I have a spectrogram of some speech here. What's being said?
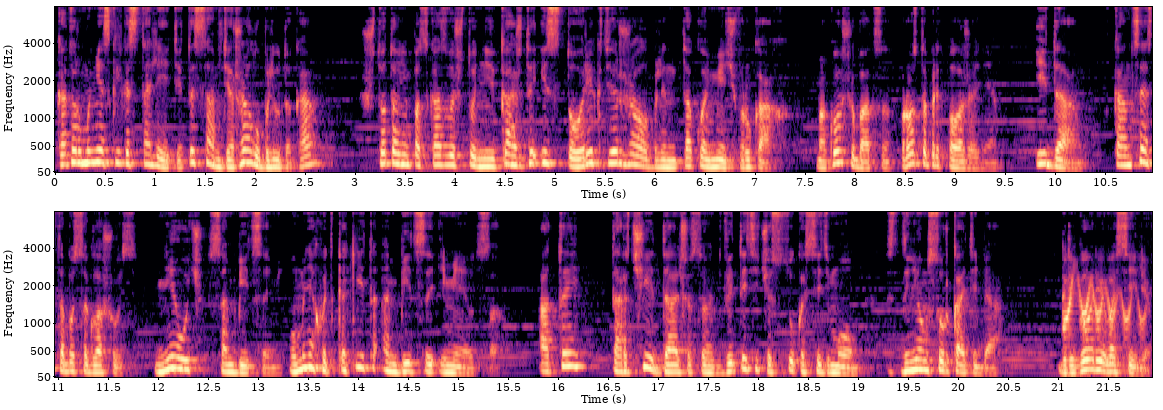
которому несколько столетий, ты сам держал, ублюдок, а? Что-то мне подсказывает, что не каждый историк держал, блин, такой меч в руках. Могу ошибаться, просто предположение. И да, конце с тобой соглашусь. Не уч с амбициями. У меня хоть какие-то амбиции имеются. А ты торчи дальше в своем 2007 с днем сурка тебя. Григорий Васильев.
